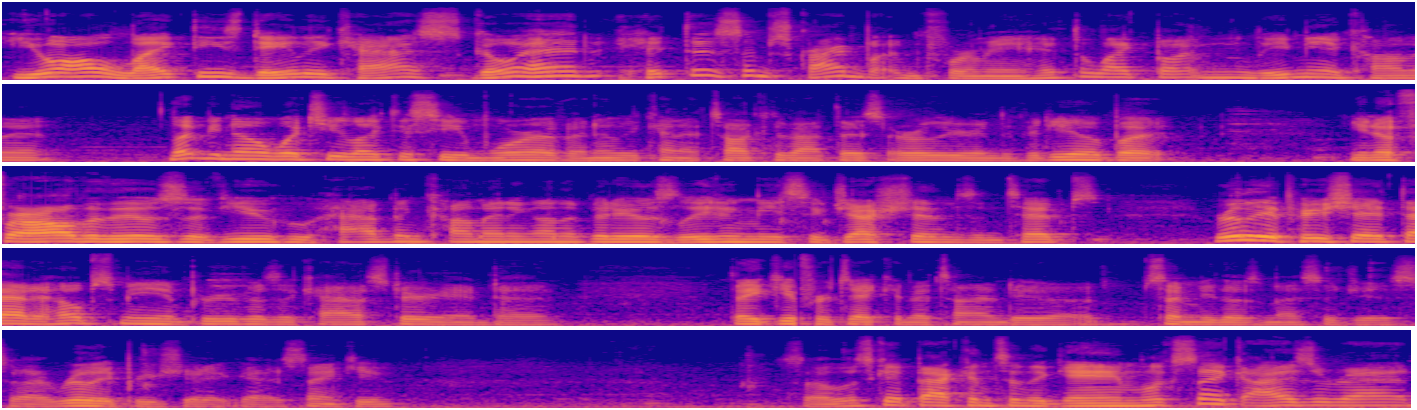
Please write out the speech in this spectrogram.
you all like these daily casts, go ahead hit the subscribe button for me. Hit the like button. Leave me a comment. Let me know what you'd like to see more of. I know we kind of talked about this earlier in the video, but you know, for all of those of you who have been commenting on the videos, leaving me suggestions and tips, really appreciate that. It helps me improve as a caster, and uh, thank you for taking the time to uh, send me those messages. So I really appreciate it, guys. Thank you. So let's get back into the game. Looks like Izirayd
